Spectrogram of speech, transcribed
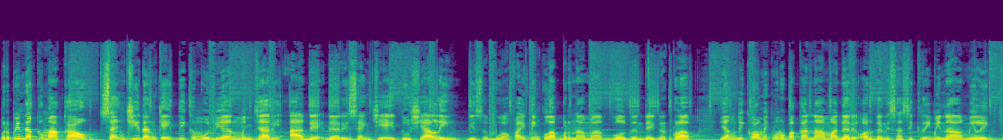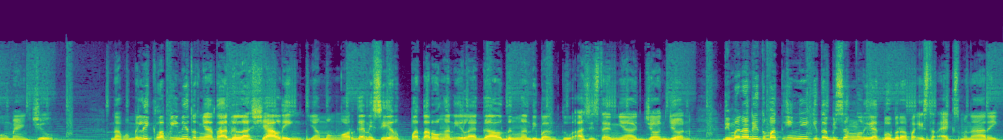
Berpindah ke Macau, Shang-Chi dan Katie kemudian mencari adik dari Shang-Chi yaitu Xialing di sebuah fighting club bernama Golden Dagger Club yang di komik merupakan nama dari organisasi kriminal milik Fu Manchu. Nah pemilik klub ini ternyata adalah Xialing yang mengorganisir pertarungan ilegal dengan dibantu asistennya John John. Di mana di tempat ini kita bisa melihat beberapa easter eggs menarik.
